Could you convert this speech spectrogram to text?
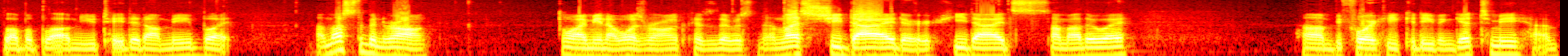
blah blah blah mutated on me, but I must have been wrong. Well, I mean, I was wrong because there was unless she died or he died some other way um, before he could even get to me. I'm,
